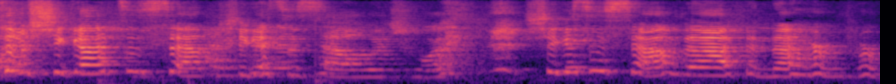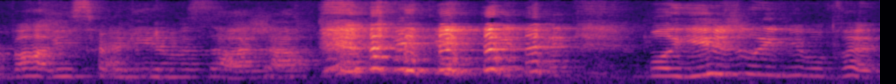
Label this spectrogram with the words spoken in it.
So she got to sound. She gets to tell which one. She gets a sound bath, and now her, her body's I need a massage after. well, usually people put,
